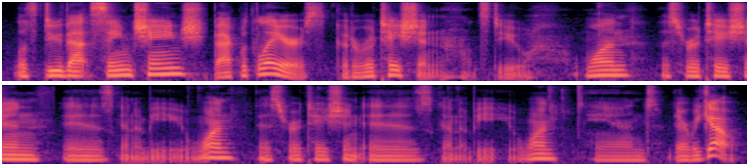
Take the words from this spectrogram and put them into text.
Let's do that same change back with layers. Go to rotation. Let's do one. This rotation is gonna be one. This rotation is gonna be one. And there we go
